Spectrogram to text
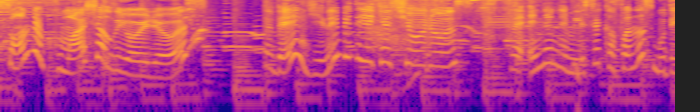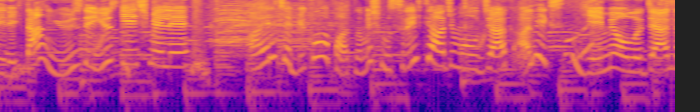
Sonra kumaş alıyoruz. Ve yeni bir delik açıyoruz. Ve en önemlisi kafanız bu delikten yüzde yüz geçmeli. Ayrıca bir kova patlamış mısıra ihtiyacım olacak. Alex'in yemi olacak.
